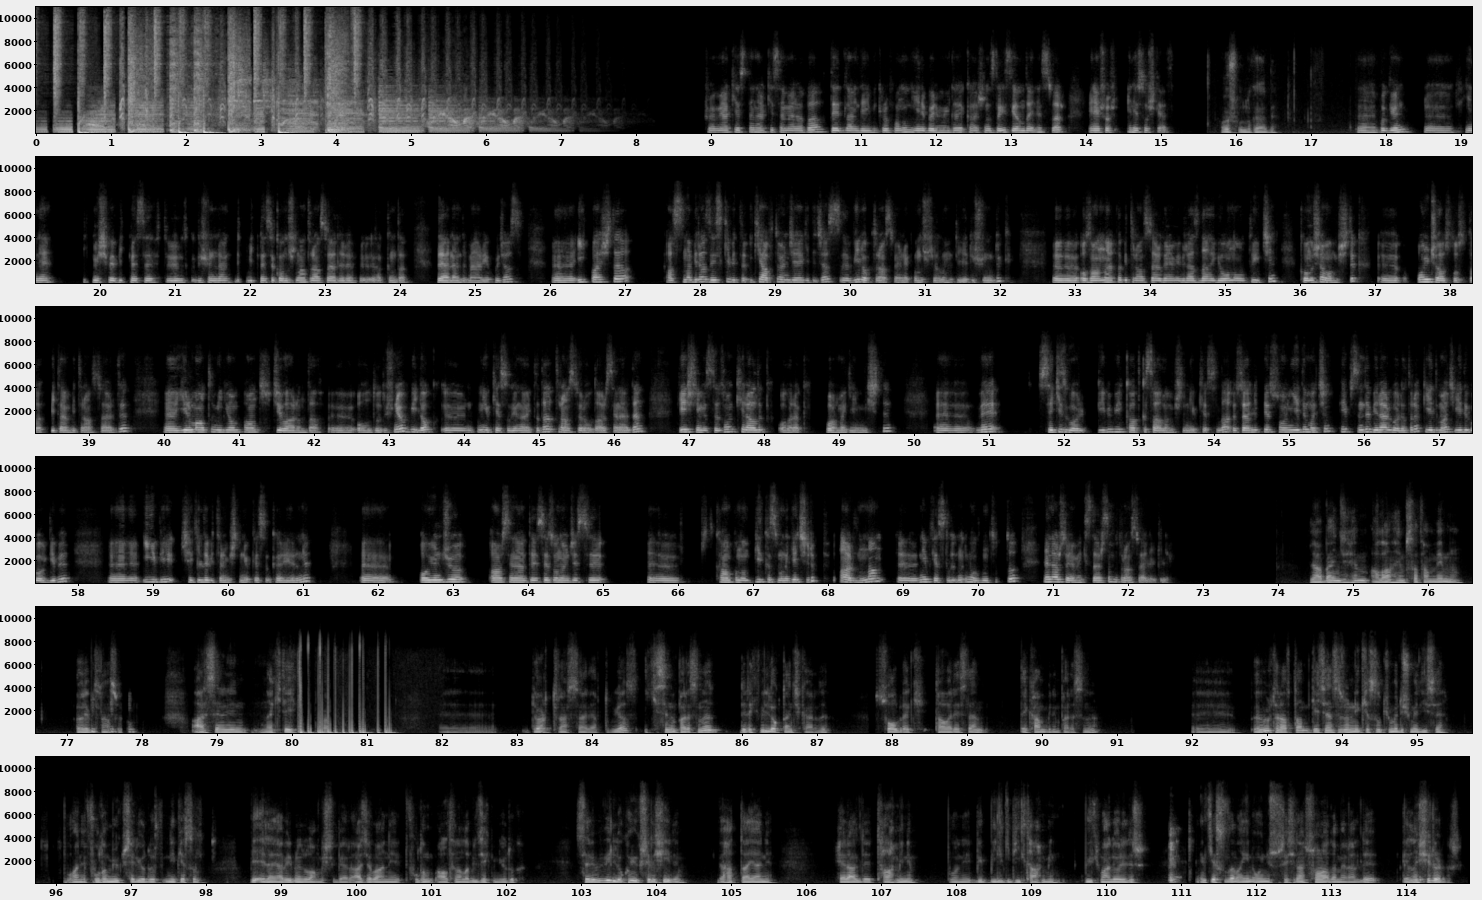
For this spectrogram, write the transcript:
Premier Kest'ten herkese merhaba. Deadline Day mikrofonun yeni bölümüyle karşınızdayız. Yanında Enes var. Enes hoş, Enes hoş geldin. Hoş bulduk abi. Ee, bugün e, yine bitmiş ve bitmesi düşünülen, bitmesi konuşulan transferleri e, hakkında değerlendirmeler yapacağız. Ee, ilk başta aslında biraz eski bir, iki hafta önceye gideceğiz. E, Vlog transferine konuşalım diye düşündük. E, o zamanlar tabii transfer dönemi biraz daha yoğun olduğu için konuşamamıştık. E, 13 Ağustos'ta biten bir transferdi. E, 26 milyon pound civarında e, olduğu düşünüyor. Vlog e, Newcastle United'a transfer oldu Arsenal'den. Geçtiğimiz sezon kiralık olarak forma giymişti. E, ve 8 gol gibi bir katkı sağlamıştı Newcastle'a. Özellikle son 7 maçın hepsinde birer gol atarak 7 maç 7 gol gibi e, iyi bir şekilde bitirmişti Newcastle kariyerini. E, oyuncu Arsenal'de sezon öncesi e, kampının bir kısmını geçirip ardından e, Newcastle'ın yolunu tuttu. Neler söylemek istersin bu transferle ilgili? Ya bence hem alan hem satan memnun. Öyle bir transfer oldu. Arsenal'in nakite ihtiyacı var. E, 4 transfer yaptı bu yaz. İkisinin parasını direkt Willock'tan çıkardı. Solbek Tavares'ten Ekambi'nin parasını. Ee, öbür taraftan geçen sezon Newcastle küme düşmediyse bu hani Fulham yükseliyordu. Newcastle bir el ayağı birbirine dolanmıştı bir ara. Acaba hani Fulham altına alabilecek mi diyorduk. Sebebi Willock'un yükselişiydi. Ve hatta yani herhalde tahminim bu hani bir bilgi değil tahmin. Büyük ihtimalle öyledir. Newcastle'dan ayın oyuncusu seçilen son adam herhalde Alan Shearer'dır.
